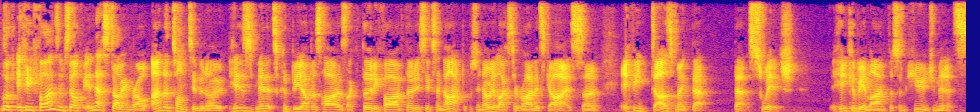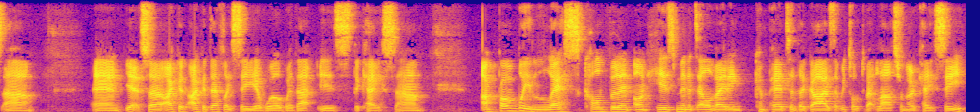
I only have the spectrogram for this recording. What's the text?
look, if he finds himself in that starting role under Tom Thibodeau, his minutes could be up as high as like 35, 36 a night because we know he likes to ride his guys. So if he does make that that switch, he could be in line for some huge minutes. Um, and yeah, so I could I could definitely see a world where that is the case. Um, I'm probably less confident on his minutes elevating compared to the guys that we talked about last from OKC,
